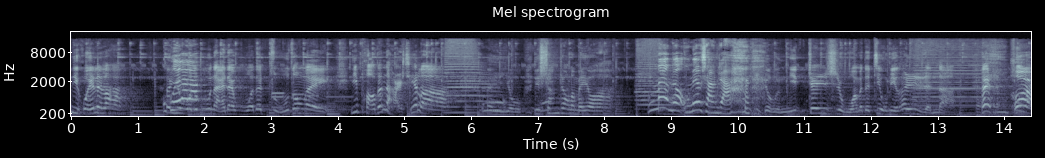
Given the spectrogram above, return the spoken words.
你回来了！我回来了哎呦，我的姑奶奶，我的祖宗哎，你跑到哪儿去了？哎呦，你伤着了没有啊？没有没有，我没有伤着。哎呦，你真是我们的救命恩人呐！哎，猴儿，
